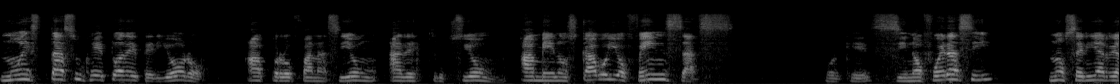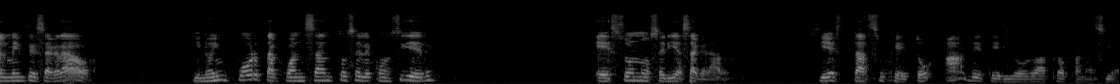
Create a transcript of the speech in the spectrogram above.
no está sujeto a deterioro, a profanación, a destrucción, a menoscabo y ofensas. Porque si no fuera así, no sería realmente sagrado y no importa cuán santo se le considere, eso no sería sagrado si está sujeto a deterioro, a profanación.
